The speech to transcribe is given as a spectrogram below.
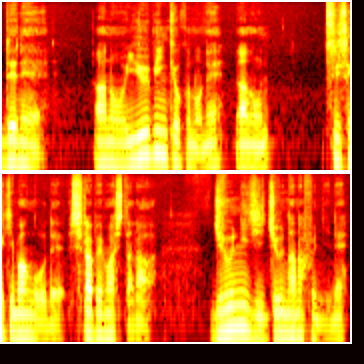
でねあの郵便局のねあの追跡番号で調べましたら12時17分にね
